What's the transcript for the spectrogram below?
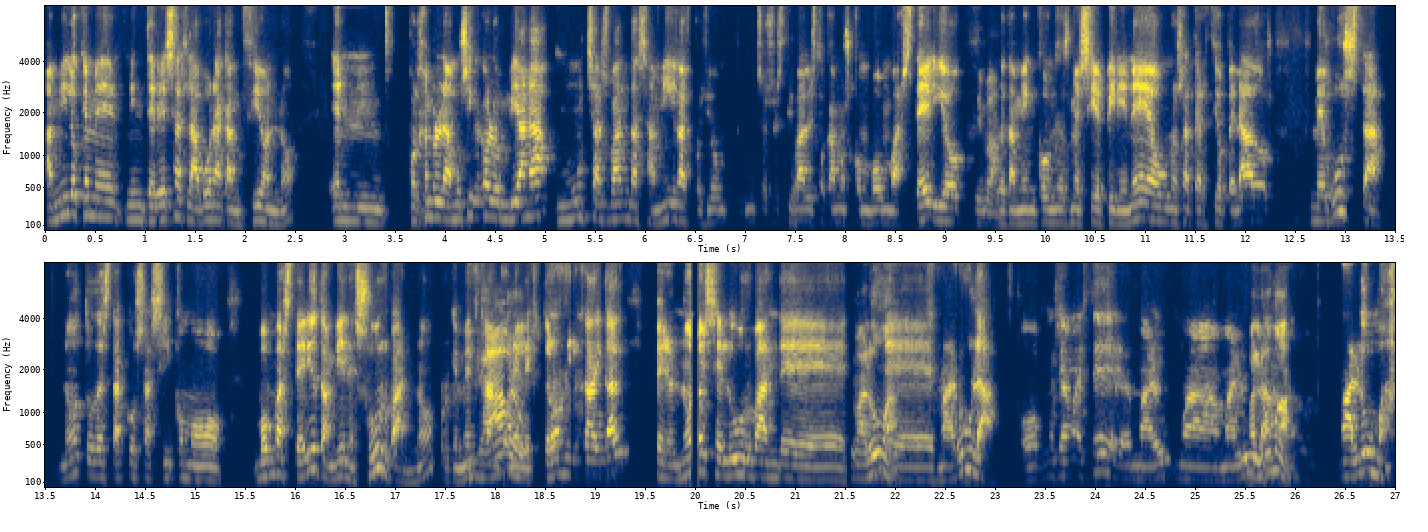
A mí lo que me, me interesa es la buena canción, ¿no? En, por ejemplo, en la música colombiana, muchas bandas amigas, pues yo en muchos festivales tocamos con Bomba Sí, va. pero también con unos Messier Pirineo, unos Aterciopelados. Me gusta, ¿no? Toda esta cosa así como Bomba Stereo también es urban, ¿no? Porque mezclan con Claro. electrónica y tal, pero no es el urban de, de Marula, o ¿cómo se llama este? Maru- Ma- Malula. Maluma. Maluma.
